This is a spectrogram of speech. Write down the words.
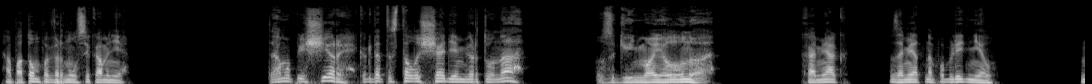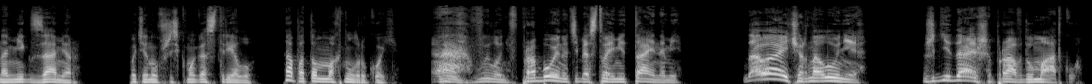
а потом повернулся ко мне. «Там у пещеры, когда ты стал исчадием вертуна...» «Сгинь моя луна!» Хомяк заметно побледнел. На миг замер, потянувшись к магострелу, а потом махнул рукой. «А, вылунь в пробоину тебя с твоими тайнами! Давай, чернолуние, жги дальше правду матку!»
